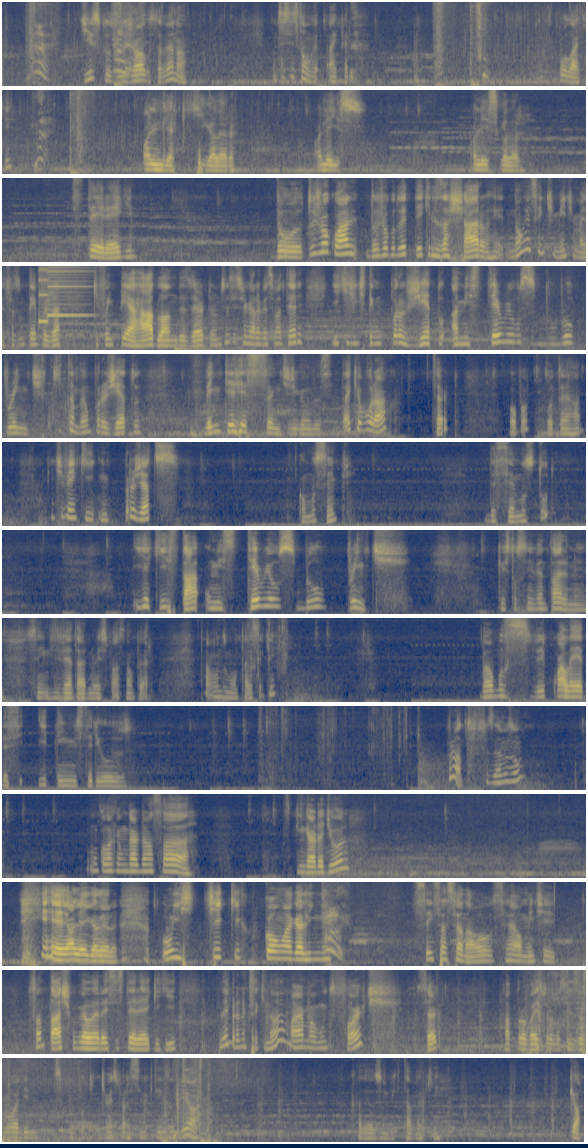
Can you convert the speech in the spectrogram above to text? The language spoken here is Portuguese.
discos dos jogos, tá vendo? Não sei se vocês estão vendo. Ai, peraí. Pular aqui. Olha aqui, galera. Olha isso. Olha isso, galera. Easter egg do, do jogo do jogo do ET que eles acharam, não recentemente, mas faz um tempo já, que foi enterrado lá no deserto. Não sei se vocês chegaram a ver essa matéria. E que a gente tem um projeto, a Mysterious Blueprint, que também é um projeto bem interessante, digamos assim. Tá aqui o buraco, certo? Opa, botão errado. A gente vem aqui em projetos, como sempre. Descemos tudo. E aqui está o Mysterious Blueprint. Que eu estou sem inventário, né? Sem inventário no espaço, não, pera. Tá, vamos desmontar isso aqui. Vamos ver qual é desse item misterioso. Pronto, fizemos um. Vamos colocar um lugar da nossa espingarda de ouro. Olha aí, galera. Um stick com a galinha. Sensacional. Realmente fantástico, galera, esse easter egg aqui. Lembrando que isso aqui não é uma arma muito forte, certo? Pra provar isso pra vocês, eu vou ali subir um pouquinho mais para cima que tem zumbi, ó. Cadê o zumbi que tava aqui? Aqui, ó.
